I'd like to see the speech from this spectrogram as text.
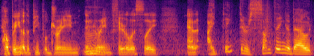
helping other people dream and Mhm. dream fearlessly. And I think there's something about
